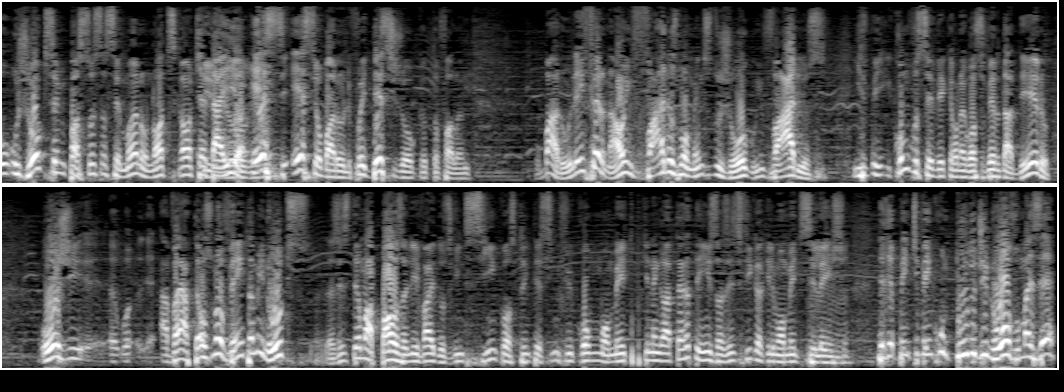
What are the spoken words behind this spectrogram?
o, jogo que você me passou essa semana, o Not Scout, é daí, jogo, ó. hein? Esse, esse é o barulho, foi desse jogo que eu tô falando. O barulho é infernal em vários momentos do jogo, em vários. E- e como você vê que é um negócio verdadeiro, hoje eh, vai até os 90 minutos. Às vezes tem uma pausa ali, vai dos 25 aos 35, ficou um momento, porque na Inglaterra tem isso, às vezes fica aquele momento de silêncio. De repente vem com tudo de novo, mas é,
